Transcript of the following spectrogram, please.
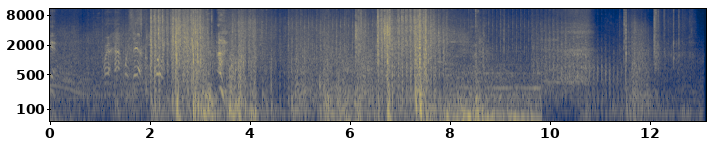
here. We're halfway there. Keep going.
